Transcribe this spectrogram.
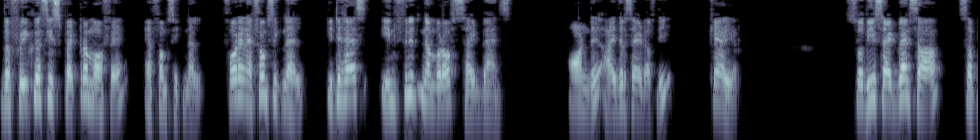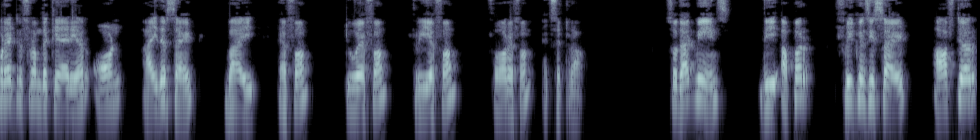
the frequency spectrum of a FM signal. For an FM signal, it has infinite number of sidebands on the either side of the carrier. So these sidebands are separated from the carrier on either side by FM, 2FM, 3FM, 4FM, etc. So that means the upper frequency side after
